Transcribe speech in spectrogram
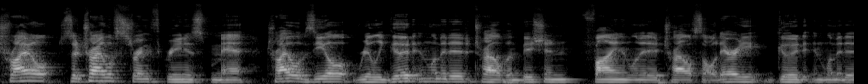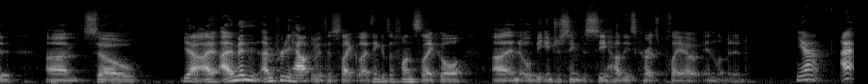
trial. So trial of strength, green is meh. Trial of zeal, really good and limited. Trial of ambition, fine and limited. Trial of solidarity, good and limited. Um, so yeah, I, I'm in. I'm pretty happy with this cycle. I think it's a fun cycle, uh, and it will be interesting to see how these cards play out in limited. Yeah, I,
